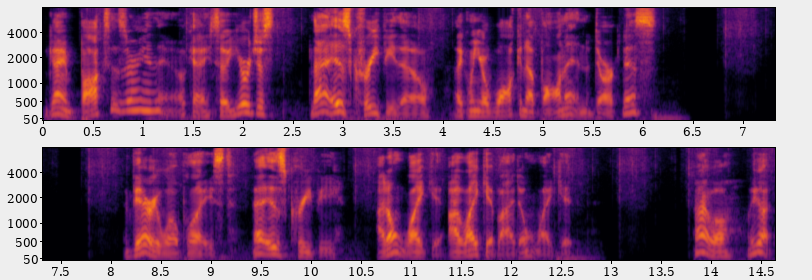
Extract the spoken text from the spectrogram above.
You got any boxes or anything? Okay, so you're just... That is creepy, though. Like, when you're walking up on it in the darkness. Very well placed. That is creepy. I don't like it. I like it, but I don't like it. All right, well, we got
